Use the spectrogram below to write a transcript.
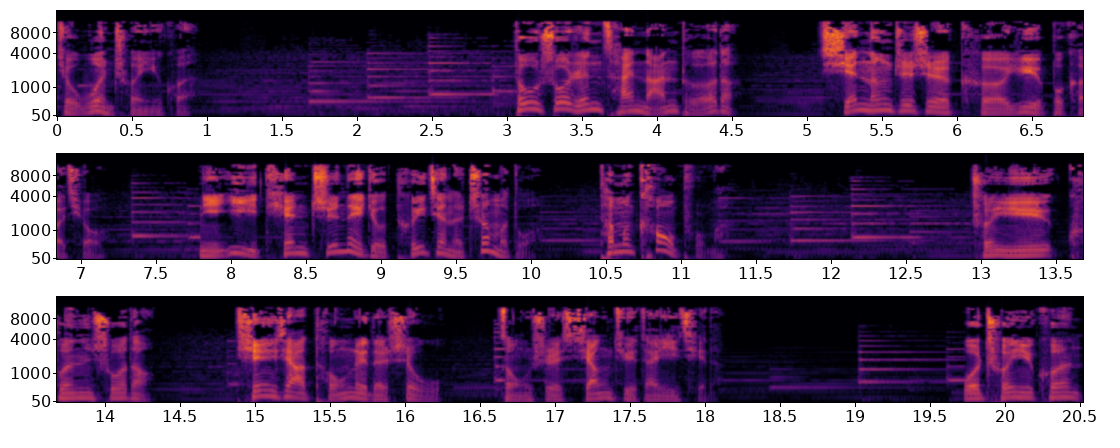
就问淳于髡：“都说人才难得的。”贤能之士可遇不可求，你一天之内就推荐了这么多，他们靠谱吗？淳于髡说道：“天下同类的事物总是相聚在一起的。我淳于髡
